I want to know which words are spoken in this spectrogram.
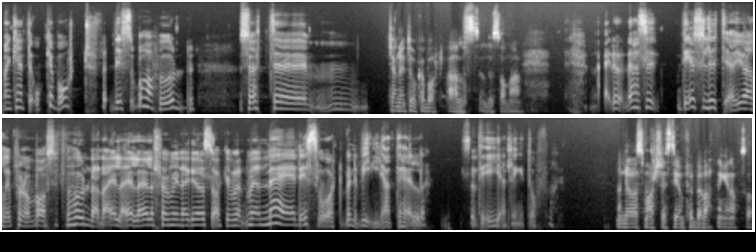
man kan inte åka bort. det är så bra hund. Så att... Eh, kan du inte åka bort alls under sommaren? Nej, alltså, dels litar jag ju aldrig på någon sig för hundarna eller, eller, eller för mina grönsaker. Men, men, nej, det är svårt. Men det vill jag inte heller. Så det är egentligen inget offer. Men du har smart system för bevattningen också?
